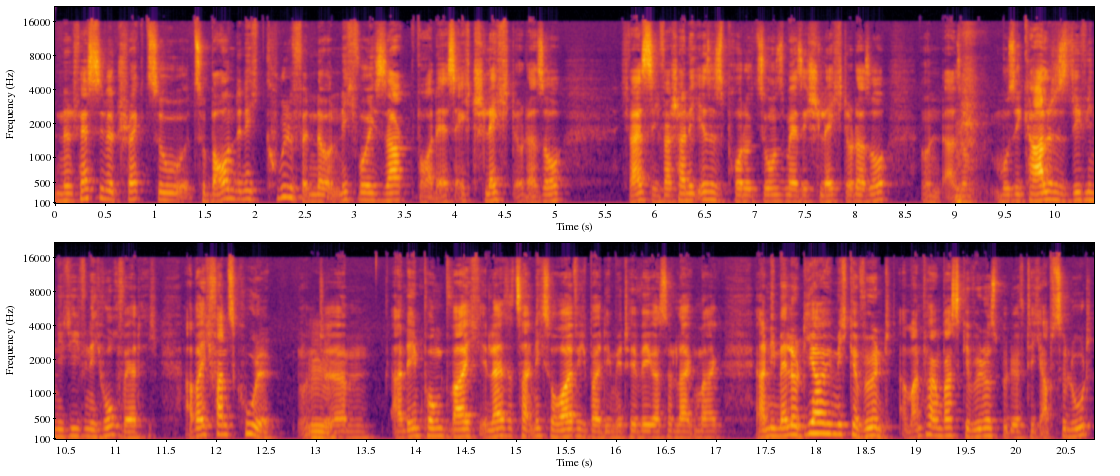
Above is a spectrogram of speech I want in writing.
einen Festival-Track zu, zu bauen, den ich cool finde und nicht, wo ich sage, boah, der ist echt schlecht oder so, ich weiß nicht, wahrscheinlich ist es produktionsmäßig schlecht oder so. Und also musikalisch ist es definitiv nicht hochwertig. Aber ich fand's cool. Und mhm. ähm, an dem Punkt war ich in letzter Zeit nicht so häufig bei Dimitri Vegas und Like Mike. An die Melodie habe ich mich gewöhnt. Am Anfang war es gewöhnungsbedürftig, absolut.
